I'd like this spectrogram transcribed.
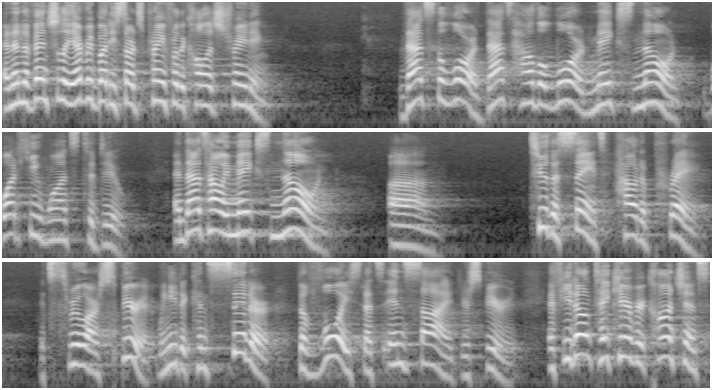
And then eventually everybody starts praying for the college training. That's the Lord. That's how the Lord makes known what he wants to do. And that's how he makes known um, to the saints how to pray. It's through our spirit. We need to consider the voice that's inside your spirit. If you don't take care of your conscience,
